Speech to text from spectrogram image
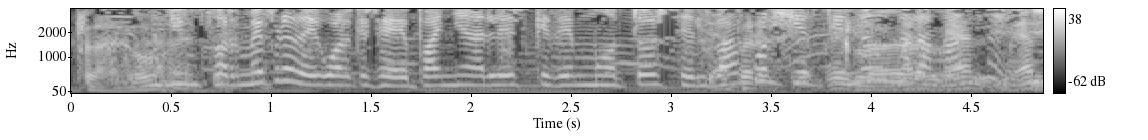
claro un informe, pero da igual que sea de pañales, que de motos, él va a cualquier tienda donde la me han, mande. me han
